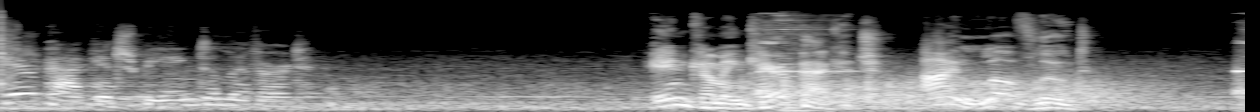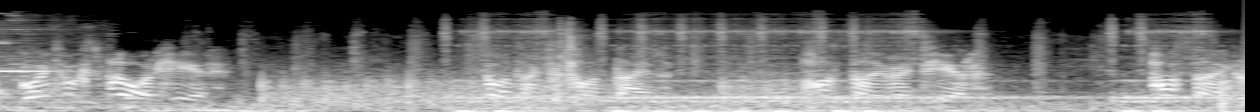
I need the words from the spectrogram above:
Care package being delivered. Incoming care package. I love loot. Going to explore here. Contact with hostile. Hostile right here. Hostile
